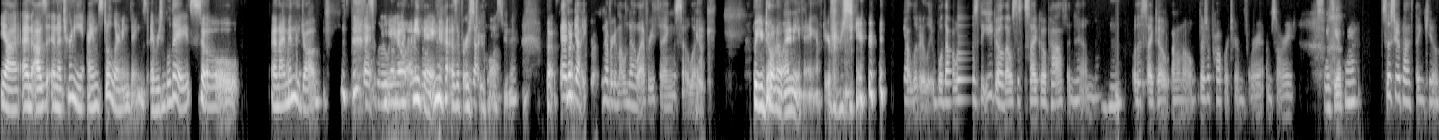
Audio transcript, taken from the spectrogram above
Yeah. And as an attorney, I am still learning things every single day. So, and I'm in the job. so you don't know never know. anything as a first year Exactly. law student. But, And yeah, you're never gonna know everything. So like, but you don't know anything after your first year. Yeah, literally. Well, that was the ego. That was the psychopath in him, Mhm. or the psycho. I don't know. There's a proper term for it. I'm sorry. Sociopath. Sociopath. Thank you.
